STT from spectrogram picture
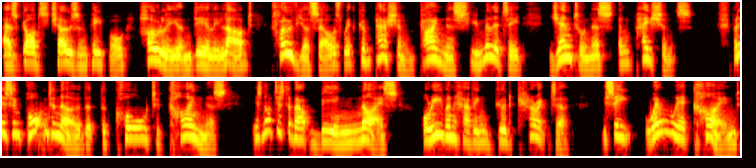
as God's chosen people, holy and dearly loved, clothe yourselves with compassion, kindness, humility, gentleness, and patience. But it's important to know that the call to kindness is not just about being nice or even having good character. You see, when we're kind,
